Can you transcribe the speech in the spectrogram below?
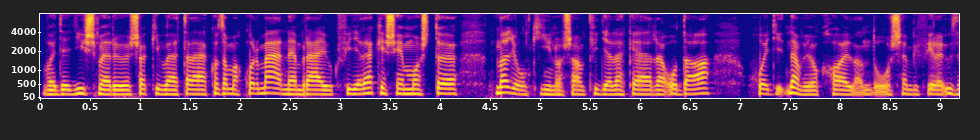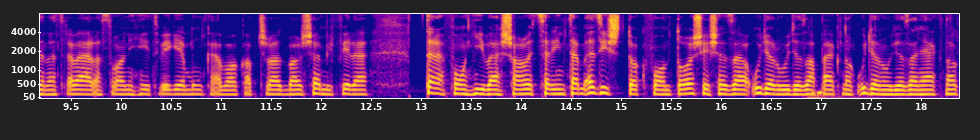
vagy egy ismerős, akivel találkozom, akkor már nem rájuk figyelek, és én most nagyon kínosan figyelek erre oda, hogy nem vagyok hajlandó semmiféle üzenetre válaszolni hétvégén munkával kapcsolatban, semmiféle telefonhívással, hogy szerintem ez is tök fontos, és ez a, ugyanúgy az apáknak, ugyanúgy az anyáknak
